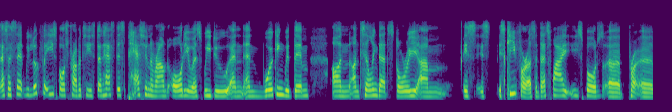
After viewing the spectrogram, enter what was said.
as I said we look for esports properties that has this passion around audio as we do and and working with them on on telling that story um, is is is key for us, and that's why esports uh, pro, uh,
